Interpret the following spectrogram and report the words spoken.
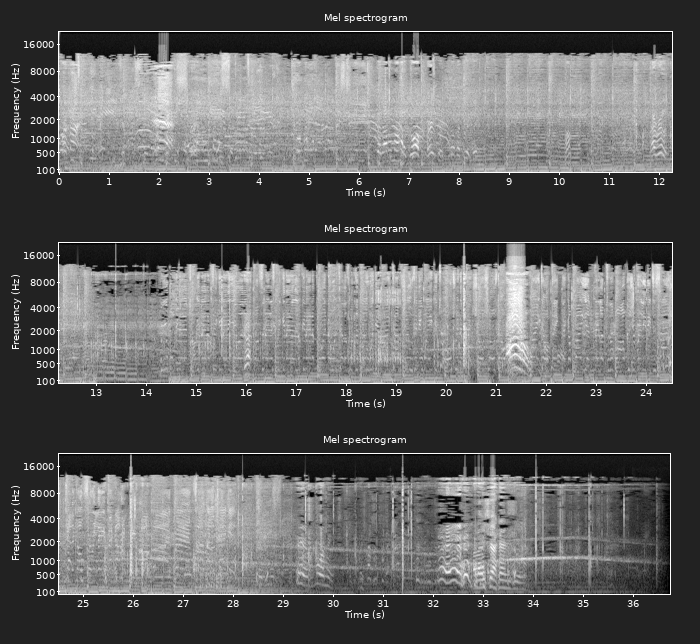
Yeah. Because I don't know how to go off though. You know if I do it? Huh? 好了，下天见。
